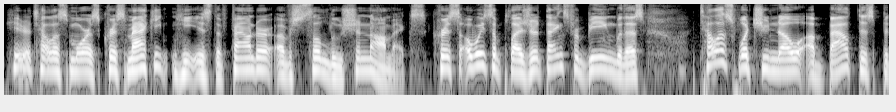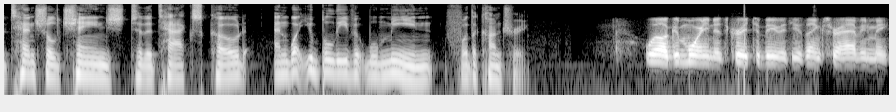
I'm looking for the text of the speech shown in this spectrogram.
Here to tell us more is Chris Macke. He is the founder of Solutionomics. Chris, always a pleasure. Thanks for being with us. Tell us what you know about this potential change to the tax code and what you believe it will mean for the country. Well, good morning. It's great to be with you. Thanks for having me.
